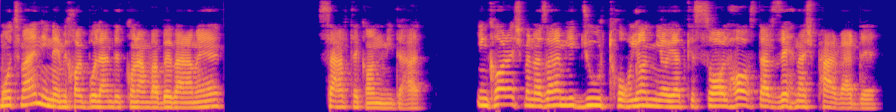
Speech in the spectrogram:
مطمئنی نمی‌خوای بلندت کنم و ببرمت؟ سر تکان می‌دهد این کارش به نظرم یک جور تقیان میآید که سالهاست در ذهنش پرورده.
